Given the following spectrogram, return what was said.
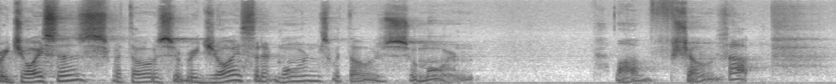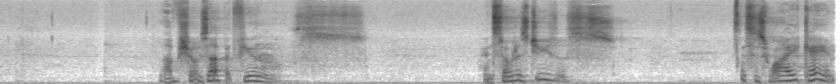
rejoices with those who rejoice, and it mourns with those who mourn. Love shows up. Love shows up at funerals. And so does Jesus. This is why he came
